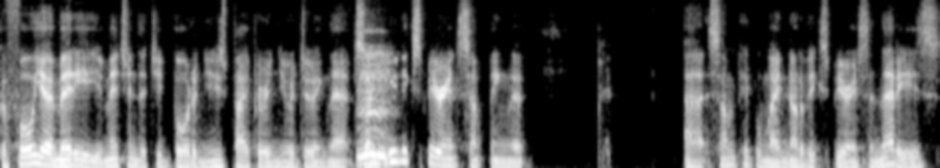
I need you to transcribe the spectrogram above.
Before Yo Media, you mentioned that you'd bought a newspaper and you were doing that. So mm. you've experienced something that uh, some people may not have experienced, and that is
